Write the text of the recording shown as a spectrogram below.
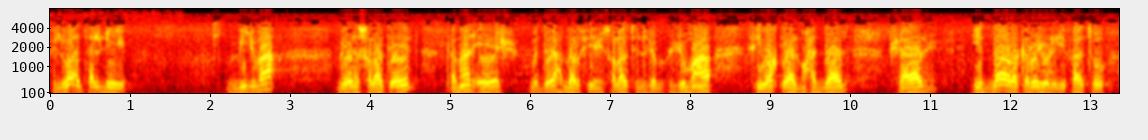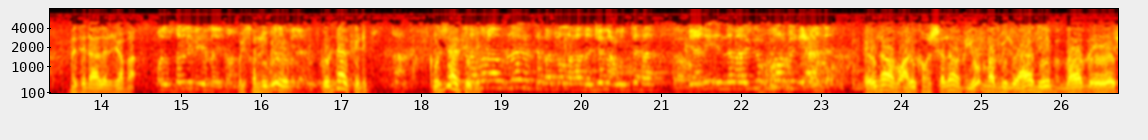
في الوقت اللي بيجمع بين الصلاتين كمان إيش؟ بده يحضر في صلاة الجمعة في وقتها المحدد مشان يتدارك الرجل اللي فاته مثل هذا الجمع. ويصلي بهم أيضا. ويصلي بهم. تكون نافلة. نعم. تكون نافلة. لا يلتفت والله هذا جمع وانتهى يعني إنما يؤمر بالإعادة. أي نعم وعليكم السلام. يؤمر بالإعادة من باب إيش؟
